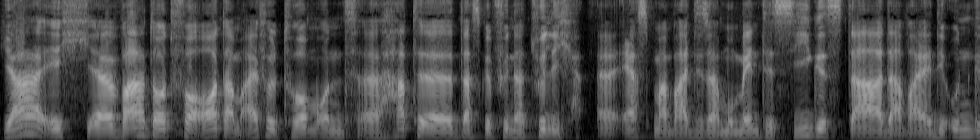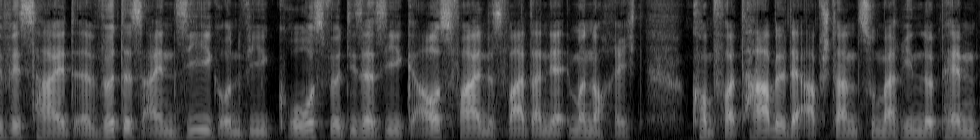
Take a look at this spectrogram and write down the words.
Ja, ich äh, war dort vor Ort am Eiffelturm und äh, hatte das Gefühl, natürlich, äh, erstmal war dieser Moment des Sieges da, da war ja die Ungewissheit, äh, wird es ein Sieg und wie groß wird dieser Sieg ausfallen. Es war dann ja immer noch recht komfortabel, der Abstand zu Marine Le Pen,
